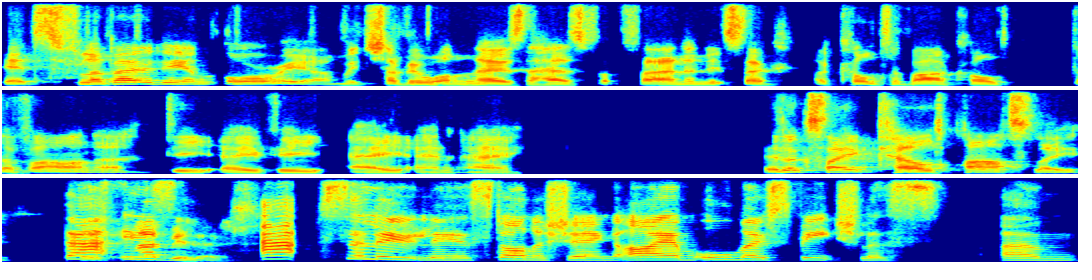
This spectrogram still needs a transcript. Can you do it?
it's Phlebodium aureum, which everyone knows the hare's foot fern, and it's a, a cultivar called Davana, D A V A N A. It looks like curled parsley. That is fabulous. absolutely astonishing. I am almost speechless. Um,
